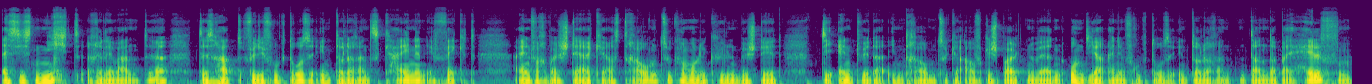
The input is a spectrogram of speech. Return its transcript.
es ist nicht relevant. Ja. Das hat für die Fructoseintoleranz keinen Effekt, einfach weil Stärke aus Traubenzuckermolekülen besteht, die entweder in Traubenzucker aufgespalten werden und ja einem Fructoseintoleranten dann dabei helfen,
